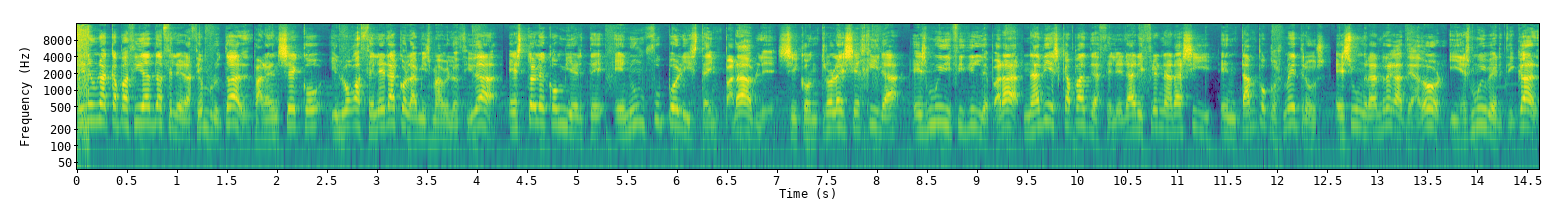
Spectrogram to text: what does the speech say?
Tiene una capacidad de aceleración brutal, para en seco y luego acelera con la misma velocidad. Esto le convierte en un futbolista imparable. Si controla y se gira, es muy difícil de parar. Nadie es capaz de acelerar y frenar así en tan pocos metros. Es un gran regateador y es muy vertical.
